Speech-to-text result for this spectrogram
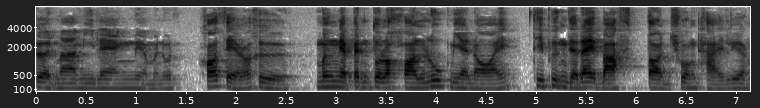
เกิดมามีแรงเหนือมนุษย์ ข้อเสียก็คือ มึงเนี่ยเป็นตัวละครลูกเมียน้อย ที่เพิ่งจะได้บัฟตอนช่วงท้ายเรื่อง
